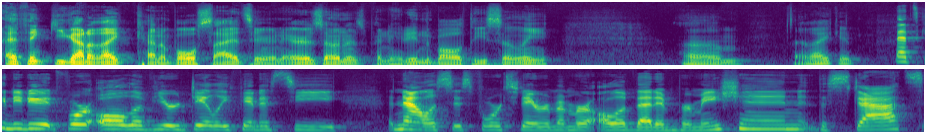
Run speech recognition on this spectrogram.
I think you got to like kind of both sides here. And Arizona's been hitting the ball decently. Um, I like it. That's going to do it for all of your daily fantasy analysis for today. Remember, all of that information, the stats,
